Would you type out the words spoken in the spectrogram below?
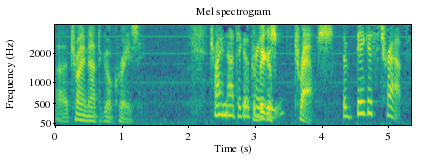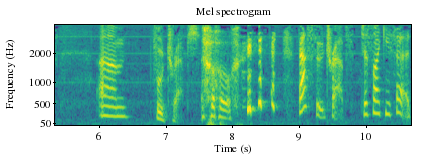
uh, trying not to go crazy? Trying not to go crazy. The biggest traps, the biggest traps. Um, food traps. Oh, fast food traps, just like you said.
